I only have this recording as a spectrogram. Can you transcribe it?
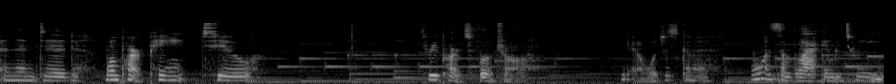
And then did one part paint to three parts Floetrol. Yeah, we're just gonna, I want some black in between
